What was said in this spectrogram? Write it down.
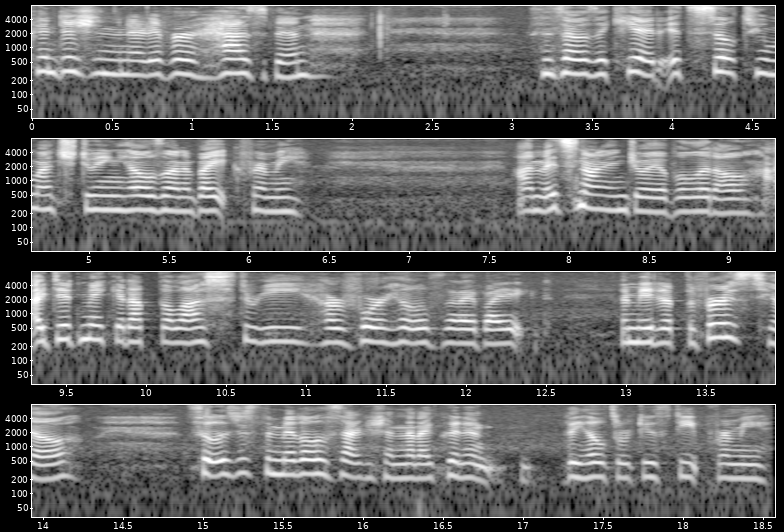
condition than it ever has been, since I was a kid, it's still too much doing hills on a bike for me. Um, it's not enjoyable at all. I did make it up the last three or four hills that I biked. I made it up the first hill. So it was just the middle section that I couldn't, the hills were too steep for me.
